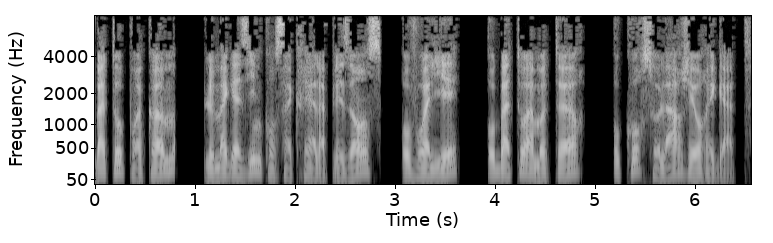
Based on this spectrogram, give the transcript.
Bateau.com, le magazine consacré à la plaisance, aux voiliers, aux bateaux à moteur, aux courses au large et aux régates.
